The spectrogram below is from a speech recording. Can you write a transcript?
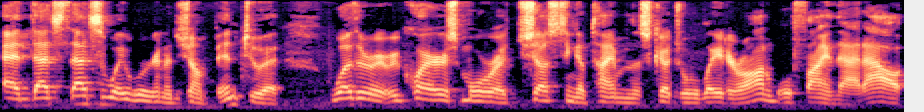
and that's that's the way we're going to jump into it. Whether it requires more adjusting of time in the schedule later on, we'll find that out.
